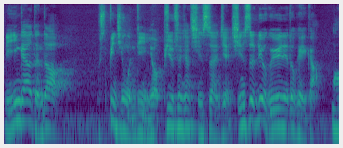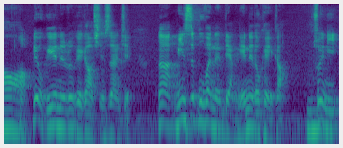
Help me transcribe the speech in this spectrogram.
你应该要等到病情稳定以后，譬如说像刑事案件，刑事六个月内都可以告。哦，好，六个月内都可以告刑事案件。那民事部分呢，两年内都可以告，所以你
